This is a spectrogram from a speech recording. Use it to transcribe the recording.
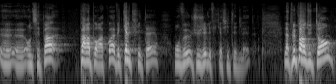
on ne sait pas par rapport à quoi, avec quels critères on veut juger l'efficacité de l'aide. La plupart du temps,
